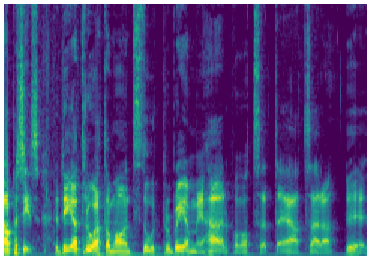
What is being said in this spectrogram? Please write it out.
Ja, precis. Det jag tror att de har ett stort problem med här på något sätt är att så här, eh,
